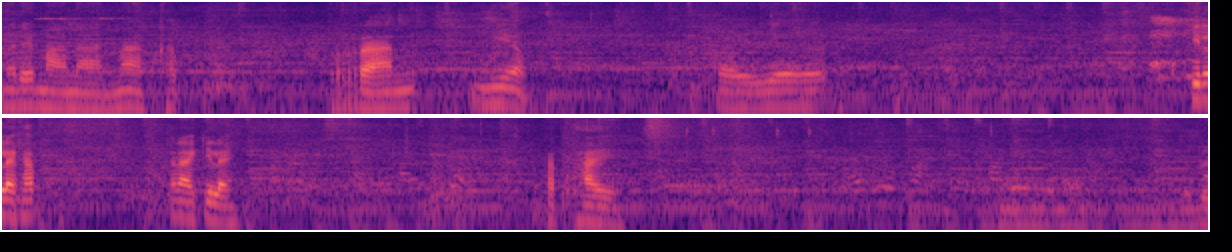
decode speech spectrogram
ไม่ได้มานานมากครับ ร้านเงียบไปเยอะ กินอะไรครับนานากินอะไร ผัดไทยเดี๋ยวดู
